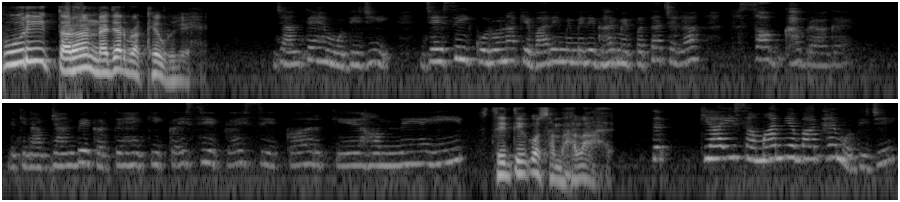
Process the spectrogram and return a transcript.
पूरी तरह नज़र रखे हुए हैं। जानते हैं मोदी जी जैसे ही कोरोना के बारे में मेरे घर में पता चला तो सब घबरा गए। लेकिन आप जानबे करते हैं कि कैसे कैसे करके हमने ये स्थिति को संभाला है। क्या ये सामान्य बात है मोदी जी?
